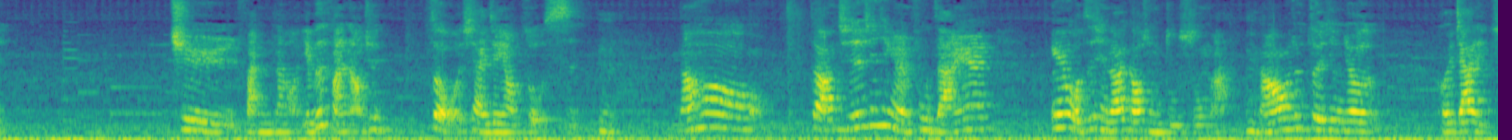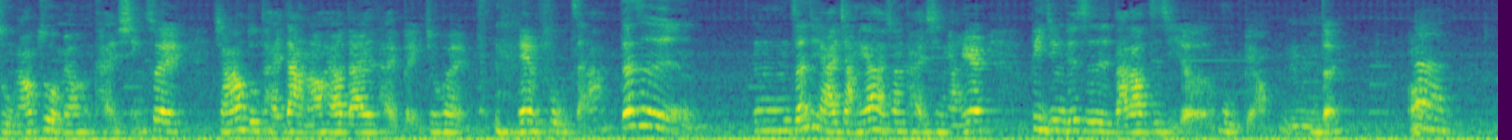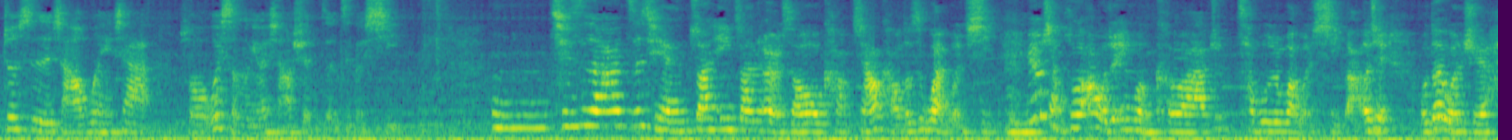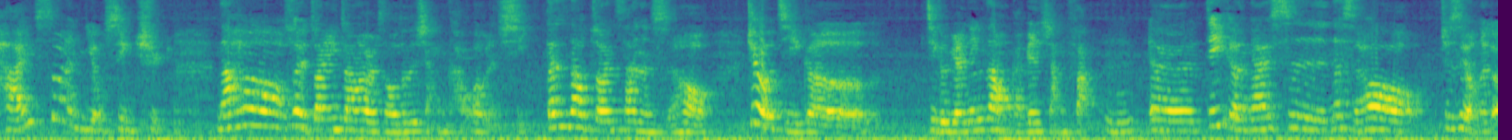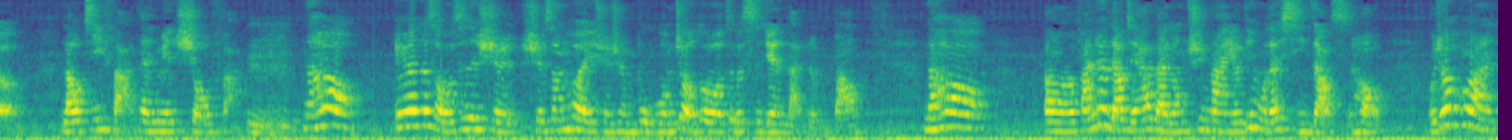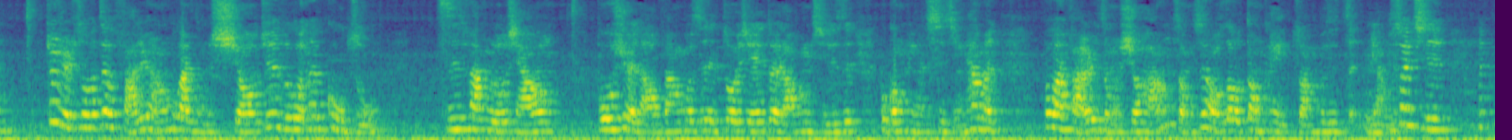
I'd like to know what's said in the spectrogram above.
去烦恼，也不是烦恼，去做我下一件要做事。嗯，然后对啊，其实心情有点复杂，因为。因为我之前都在高雄读书嘛，然后就最近就回家里住，然后住的没有很开心，所以想要读台大，然后还要待在台北，就会有点复杂。但是，嗯，整体来讲应该还算开心啊，因为毕竟就是达到自己的目标。嗯，对。那就是想要问一下，说为什么你会想要选择这个系？嗯，其实啊，之前专一专二的时候考想要考的都是外文系，因为我想说啊，我就英文科啊，就差不多就外文系吧，而且我对文学还算有兴趣。然后，所以专一专二的时候都是想考外文系，但是到专三的时候，就有几个几个原因让我改变想法。嗯哼，呃，第一个应该是那时候就是有那个劳基法在那边修法。嗯嗯，然后。因为那时候我是学学生会学全部，我们就有做这个事件懒人包，然后呃，反正就了解它来龙去脉。有一天我在洗澡的时候，我就忽然就觉得说，这个法律好像不管怎么修，就是如果那个雇主资方如果想要剥削劳方，或是做一些对劳方其实是不公平的事情，他们不管法律怎么修，好像总是有漏洞可以钻，或是怎样。所以其实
